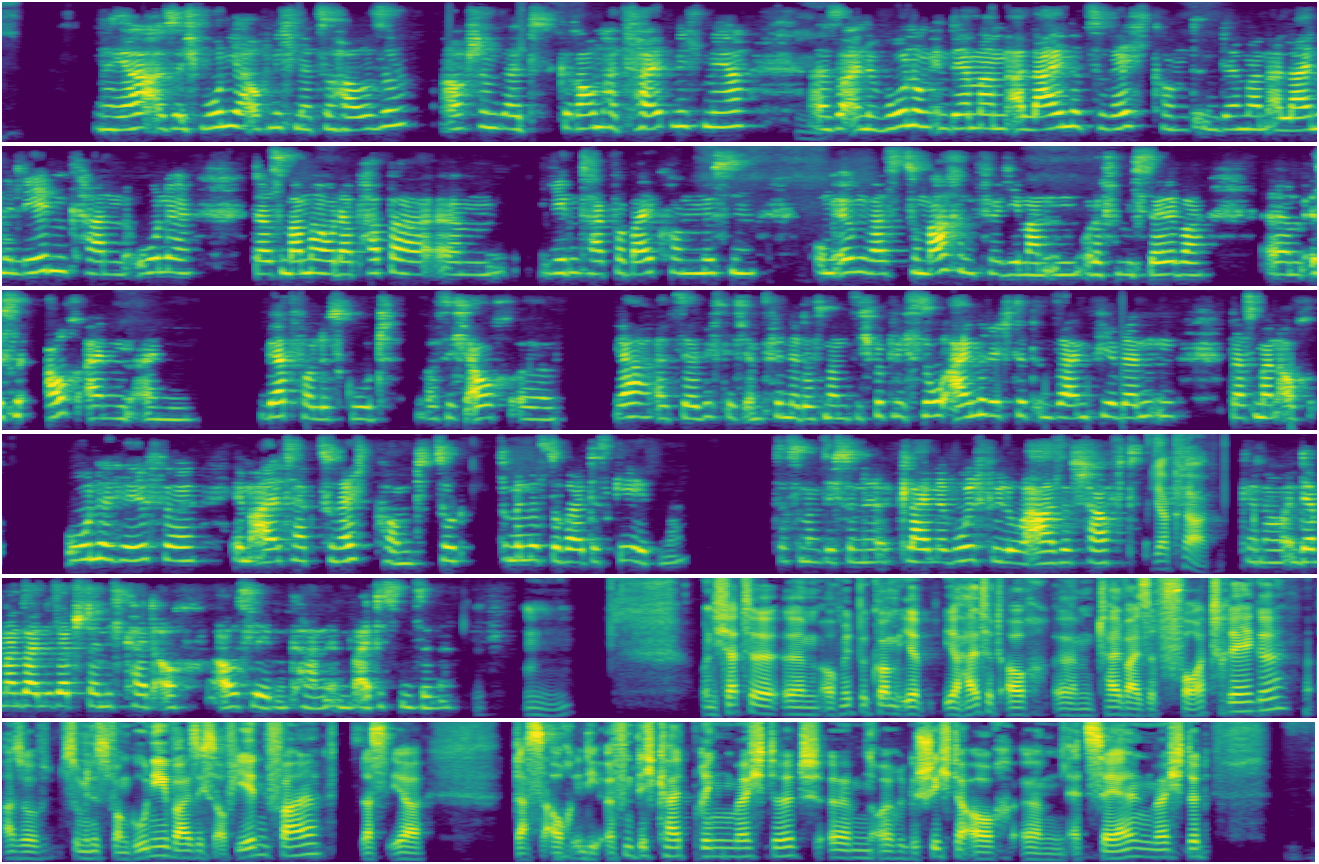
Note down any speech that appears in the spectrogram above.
Naja, also ich wohne ja auch nicht mehr zu Hause, auch schon seit geraumer Zeit nicht mehr. Mhm. Also eine Wohnung, in der man alleine zurechtkommt, in der man alleine leben kann, ohne dass Mama oder Papa ähm, jeden Tag vorbeikommen müssen, um irgendwas zu machen für jemanden oder für mich selber, ähm, ist auch ein, ein wertvolles Gut, was ich auch äh, ja, als sehr wichtig empfinde, dass man sich wirklich so einrichtet in seinen vier Wänden, dass man auch ohne Hilfe im Alltag zurechtkommt, zu, zumindest soweit es geht, ne? Dass man sich so eine kleine Wohlfühloase schafft. Ja, klar. Genau, in der man seine Selbstständigkeit auch ausleben kann im weitesten Sinne. Mhm. Und ich hatte ähm, auch mitbekommen, ihr, ihr haltet auch ähm, teilweise Vorträge, also zumindest von Guni weiß ich es auf jeden Fall, dass ihr das auch in die Öffentlichkeit bringen möchtet, ähm, eure Geschichte auch ähm, erzählen möchtet.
